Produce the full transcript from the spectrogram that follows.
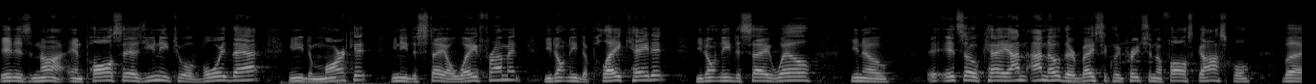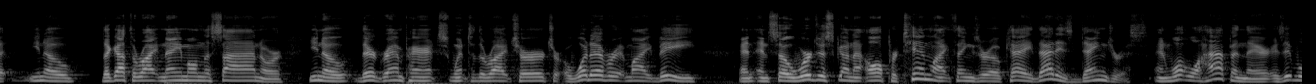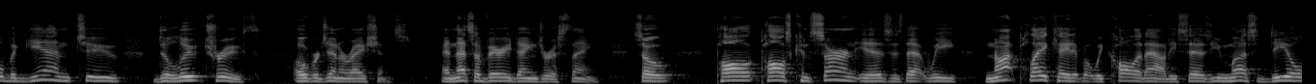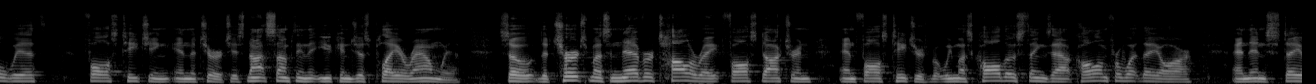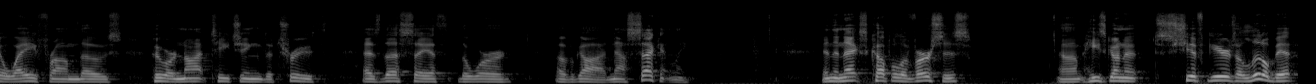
It is not. And Paul says you need to avoid that. You need to mark it. You need to stay away from it. You don't need to placate it. You don't need to say, well, you know, it's okay. I, I know they're basically preaching a false gospel, but, you know, they got the right name on the sign, or, you know, their grandparents went to the right church, or, or whatever it might be. And, and so we're just going to all pretend like things are okay. That is dangerous. And what will happen there is it will begin to dilute truth over generations. And that's a very dangerous thing. So Paul, Paul's concern is, is that we not placate it, but we call it out. He says you must deal with false teaching in the church. It's not something that you can just play around with. So the church must never tolerate false doctrine and false teachers, but we must call those things out, call them for what they are, and then stay away from those who are not teaching the truth, as thus saith the word of God. Now, secondly, in the next couple of verses, um, he's going to shift gears a little bit,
